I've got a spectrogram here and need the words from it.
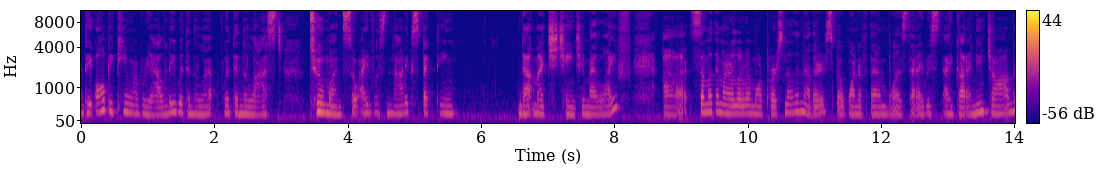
They all became a reality within the within the last two months. So I was not expecting that much change in my life. Uh, some of them are a little bit more personal than others, but one of them was that I re- I got a new job.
